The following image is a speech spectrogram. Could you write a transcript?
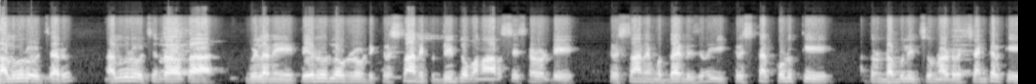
నలుగురు వచ్చారు. నలుగురు వచ్చిన తర్వాత వీళ్ళని పేరూరులో ఉన్నటువంటి కృష్ణ అని ఇప్పుడు దీంట్లో మనం అరెస్ట్ చేసినటువంటి కృష్ణ అనే ముద్దాయిని తీసుకుని ఈ కృష్ణ కొడుక్కి అతను డబ్బులు ఇచ్చి ఉన్నాడు శంకర్కి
